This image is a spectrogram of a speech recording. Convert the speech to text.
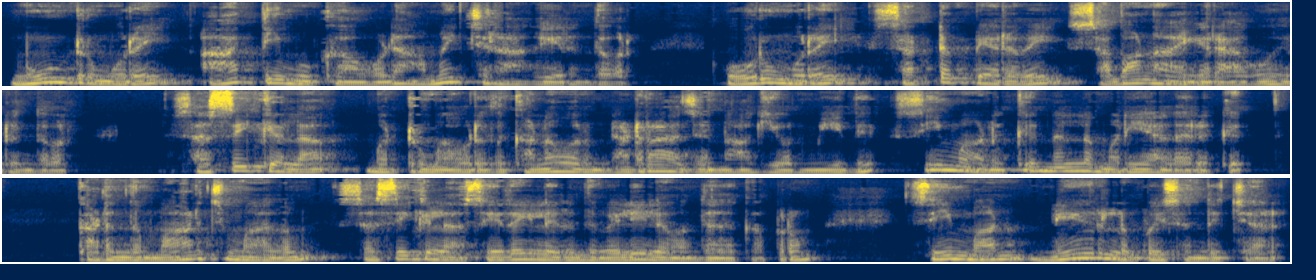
மூன்று முறை அதிமுகவோட அமைச்சராக இருந்தவர். ஒரு முறை சட்டப்பேரவை சபாநாயகராகவும் இருந்தவர். சசிகலா மற்றும் அவரது கணவர் நடராஜன் ஆகியோர் மீது சீமானுக்கு நல்ல மரியாதை இருக்கு. கடந்த மார்ச் மாதம் சசிகலா சிறையிலிருந்து வெளியில் வந்ததுக்கப்புறம் சீமான் நேரில் போய் சந்திச்சார்.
